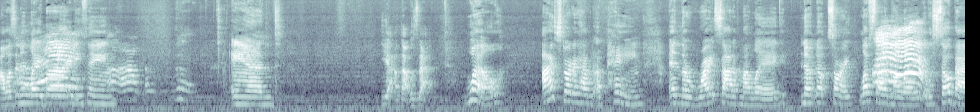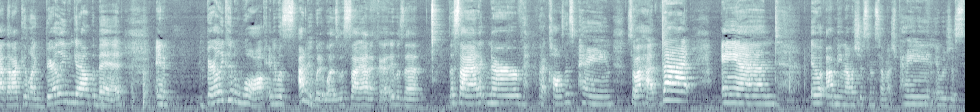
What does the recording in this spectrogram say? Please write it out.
I wasn't in labor or anything. And yeah, that was that. Well, I started having a pain in the right side of my leg no no sorry left side of my leg it was so bad that i could like barely even get out of the bed and barely couldn't walk and it was i knew what it was it was sciatica it was a the sciatic nerve that causes pain. So i had that and it, i mean i was just in so much pain. It was just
